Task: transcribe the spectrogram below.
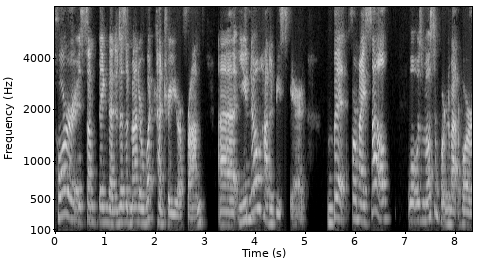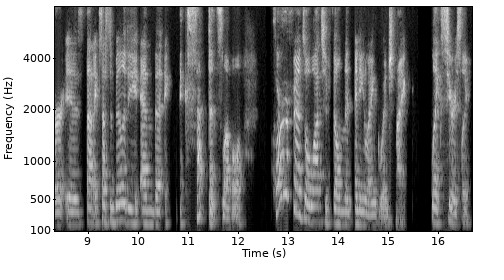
Horror is something that it doesn't matter what country you're from, uh, you know how to be scared. But for myself, what was most important about horror is that accessibility and the acceptance level. Horror fans will watch a film in any language, Mike. Like, seriously,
